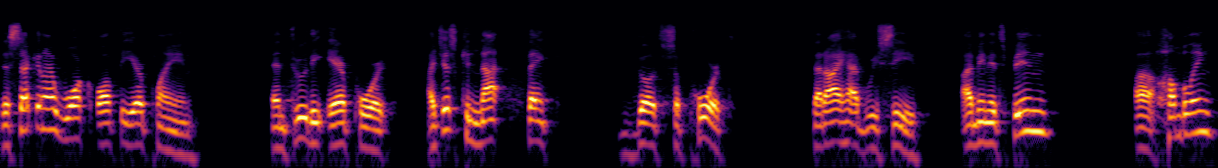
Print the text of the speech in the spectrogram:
the second I walk off the airplane and through the airport, I just cannot thank the support that I have received. I mean, it's been uh, humbling.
